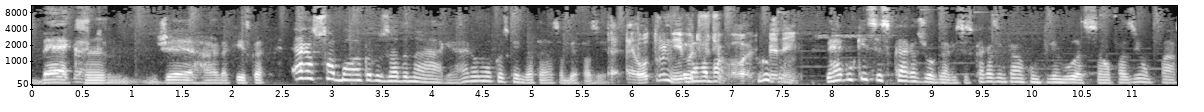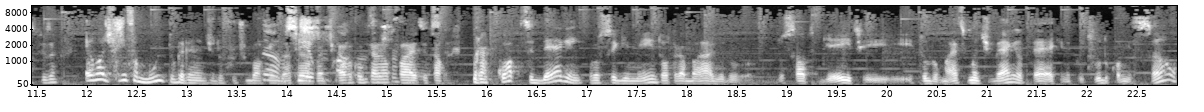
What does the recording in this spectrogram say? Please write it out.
Beckham, Gerrard, aqueles caras. Era só bola cruzada na área. Era uma coisa que a Inglaterra sabia fazer. É, é outro nível de futebol, é diferente. Pega o que esses caras jogaram. Esses caras entravam com triangulação, faziam passos. Fizeram... É uma diferença muito grande do futebol que a Inglaterra praticava com o que ela faz e tal. Pra Copa, se derem prosseguimento ao trabalho do, do Southgate e, e tudo mais, se mantiverem o técnico e tudo, comissão,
